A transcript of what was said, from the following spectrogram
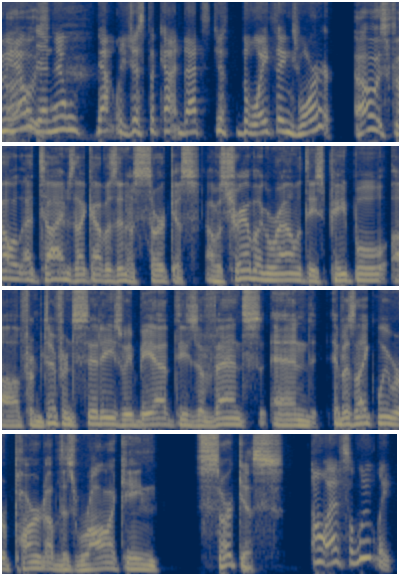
mean, that was, that was, that was just the kind. That's just the way things were. I always felt at times like I was in a circus. I was traveling around with these people uh, from different cities. We'd be at these events, and it was like we were part of this rollicking circus. Oh, absolutely.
